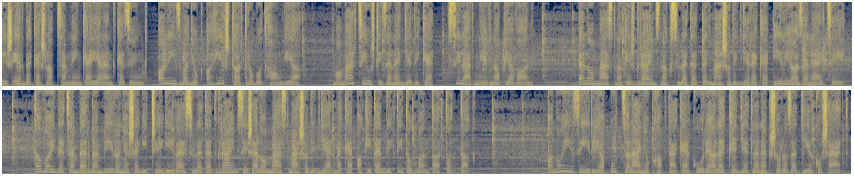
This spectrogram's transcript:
és érdekes lapszemlénkkel jelentkezünk. Alíz vagyok, a hírstart robot hangja. Ma március 11-e, Szilárd névnapja van. Elon Musknak és Grimesnak született egy második gyereke, írja az NLC. Tavaly decemberben béranya segítségével született Grimes és Elon Musk második gyermeke, akit eddig titokban tartottak. A Noise írja, utcalányok kapták el Korea legkegyetlenebb sorozatgyilkosát.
